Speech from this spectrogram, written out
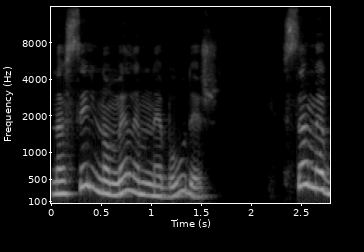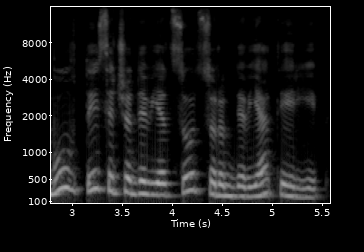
насильно милим не будеш. Саме був 1949 рік.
